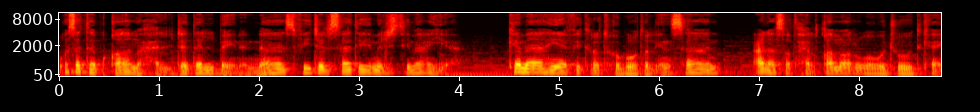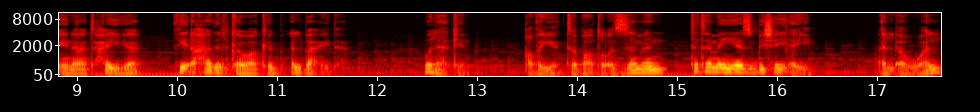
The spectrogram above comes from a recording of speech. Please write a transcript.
وستبقى محل جدل بين الناس في جلساتهم الاجتماعية. كما هي فكرة هبوط الإنسان على سطح القمر ووجود كائنات حية في أحد الكواكب البعيدة. ولكن قضية تباطؤ الزمن تتميز بشيئين. الأول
